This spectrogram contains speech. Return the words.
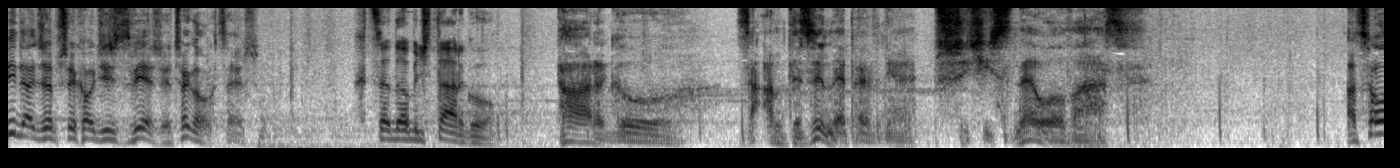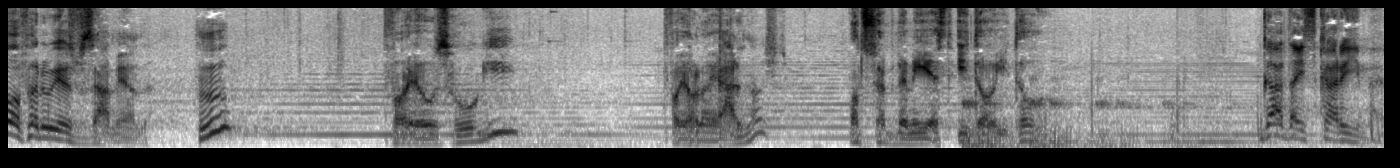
Widać, że przychodzisz z wieży. Czego chcesz? Chcę dobić targu. Targu. Za antyzynę pewnie. Przycisnęło was. A co oferujesz w zamian? Hm? Twoje usługi? Twoją lojalność? Potrzebne mi jest i to, i to. Gadaj z Karimem.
